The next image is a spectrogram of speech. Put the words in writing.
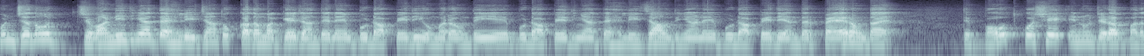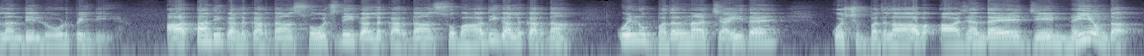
ਹੁਣ ਜਦੋਂ ਜਵਾਨੀ ਦੀਆਂ ਦਹਲੀਜ਼ਾਂ ਤੋਂ ਕਦਮ ਅੱਗੇ ਜਾਂਦੇ ਨੇ, ਬੁਢਾਪੇ ਦੀ ਉਮਰ ਆਉਂਦੀ ਏ, ਬੁਢਾਪੇ ਦੀਆਂ ਦਹਲੀਜ਼ਾਂ ਆਉਂਦੀਆਂ ਨੇ, ਬੁਢਾਪੇ ਦੇ ਅੰਦਰ ਪੈਰ ਆਉਂਦਾ ਹੈ ਤੇ ਬਹੁਤ ਕੁਝ ਇਹਨੂੰ ਜਿਹੜਾ ਬਦਲਣ ਦੀ ਲੋੜ ਪੈਂਦੀ ਹੈ। ਆਦਤਾਂ ਦੀ ਗੱਲ ਕਰਦਾ, ਸੋਚ ਦੀ ਗੱਲ ਕਰਦਾ, ਸੁਭਾਅ ਦੀ ਗੱਲ ਕਰਦਾ, ਉਹ ਇਹਨੂੰ ਬਦਲਣਾ ਚਾਹੀਦਾ ਹੈ। ਕੁਝ ਬਦਲਾਵ ਆ ਜਾਂਦਾ ਹੈ, ਜੇ ਨਹੀਂ ਆਉਂਦਾ,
